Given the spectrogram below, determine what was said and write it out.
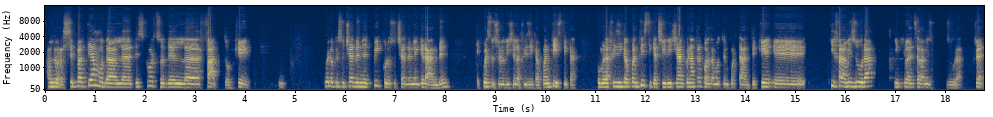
Allora, se partiamo dal discorso del fatto che quello che succede nel piccolo succede nel grande, e questo ce lo dice la fisica quantistica, come la fisica quantistica ci dice anche un'altra cosa molto importante, che eh, chi fa la misura influenza la misura, cioè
